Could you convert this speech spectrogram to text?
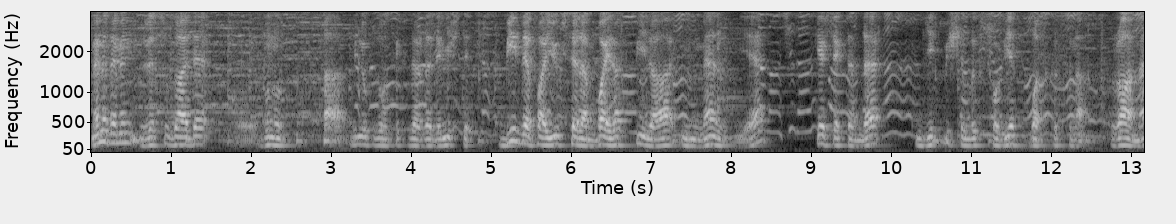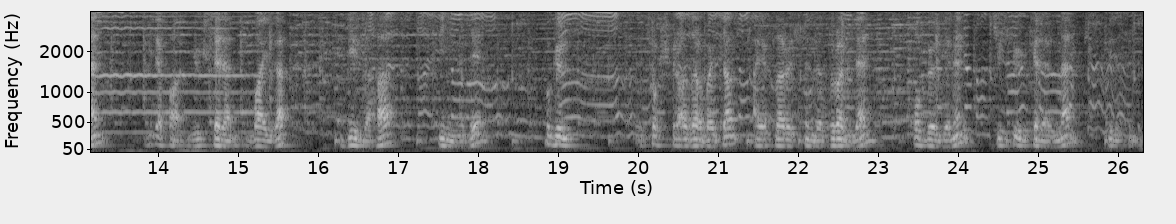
Mehmet Emin Resulzade e, bunu ta 1918'lerde demişti. Bir defa yükselen bayrak bir daha inmez diye. Gerçekten de 70 yıllık Sovyet baskısına rağmen bir defa yükselen bayrak bir daha inmedi. Bugün çok şükür Azerbaycan ayakları üstünde durabilen o bölgenin güçlü ülkelerinden birisidir.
